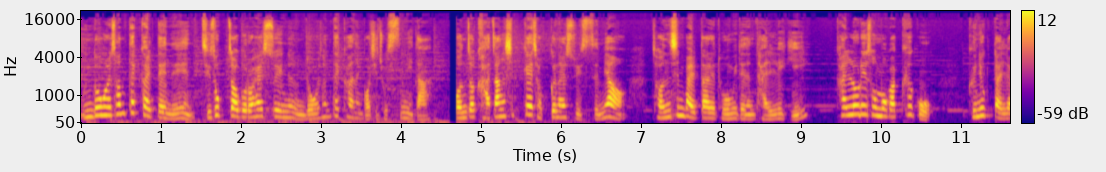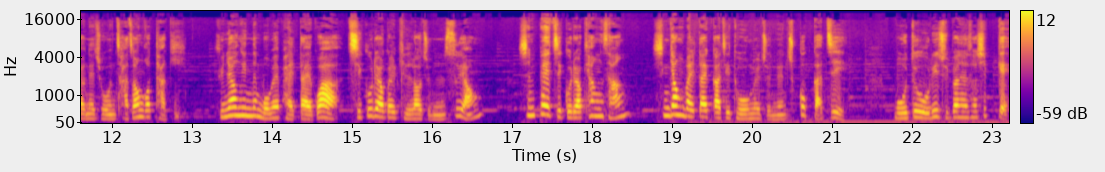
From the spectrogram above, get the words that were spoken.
운동을 선택할 때는 지속적으로 할 수 있는 운동을 선택하는 것이 좋습니다. 먼저 가장 쉽게 접근할 수 있으며 전신 발달에 도움이 되는 달리기, 칼로리 소모가 크고 근육 단련에 좋은 자전거 타기, 균형 있는 몸의 발달과 지구력을 길러주는 수영, 심폐지구력 향상, 신경 발달까지 도움을 주는 축구까지 모두 우리 주변에서 쉽게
